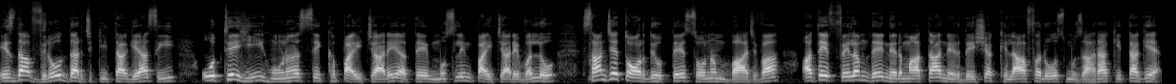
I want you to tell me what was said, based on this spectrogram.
ਇਸ ਦਾ ਵਿਰੋਧ ਦਰਜ ਕੀਤਾ ਗਿਆ ਸੀ, ਉੱਥੇ ਹੀ ਹੁਣ ਸਿੱਖ ਭਾਈਚਾਰੇ ਅਤੇ ਮੁਸਲਿਮ ਭਾਈਚਾਰੇ ਵੱਲੋਂ ਸਾਂਝੇ ਤੌਰ ਦੇ ਉੱਤੇ ਸੋਨਮ ਬਾਜਵਾ ਅਤੇ ਫਿਲਮ ਦੇ ਨਿਰਮਾਤਾ ਨਿਰਦੇਸ਼ਕ ਖਿਲਾਫ ਰੋਸ ਮੁਜ਼ਾਹਰਾ ਕੀਤਾ ਗਿਆ।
